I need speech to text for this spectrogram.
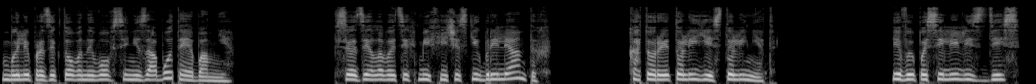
были продиктованы вовсе не заботой обо мне. Все дело в этих мифических бриллиантах, которые то ли есть, то ли нет. И вы поселились здесь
